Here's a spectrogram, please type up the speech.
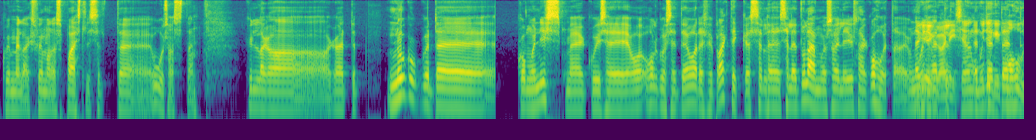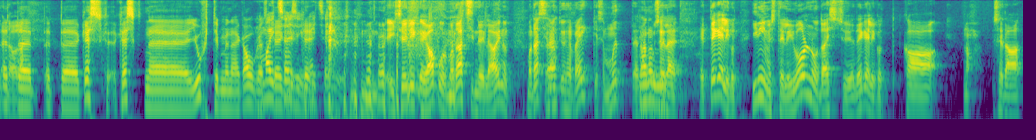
kui meil oleks võimalus poest lihtsalt uh, uus osta. küll aga, aga et, et Nõukogude kommunism, kui see, olgu see teoorias või praktikas, selle, selle tulemus oli üsna kohutav. muidugi et, oli, see on et, muidugi et, kohutav. et, et, et kesk, keskne juhtimine kaugelt. maitse asi, maitse asi. ei, see oli ikka jabur, ma tahtsin teile ainult, ma tahtsin ainult ühe väikese mõtte no, nagu no, selle, et tegelikult inimestel ei olnud asju ja tegelikult ka seda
